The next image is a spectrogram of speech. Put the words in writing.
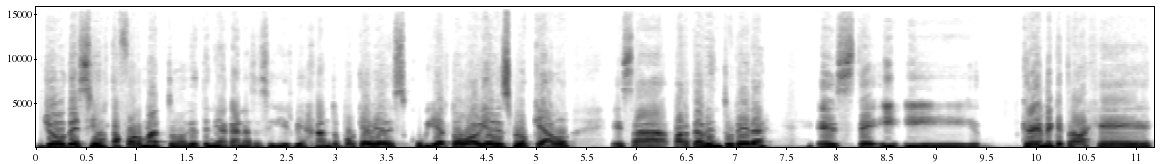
yo de cierta forma todavía tenía ganas de seguir viajando porque había descubierto o había desbloqueado esa parte aventurera este, y, créeme que trabajé,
